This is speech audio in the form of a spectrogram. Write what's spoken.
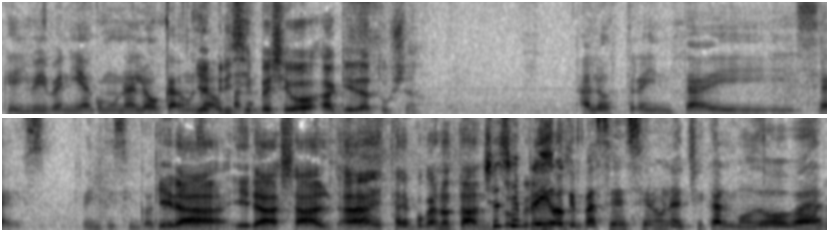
que iba y venía como una loca de un ¿Y el lado para- príncipe llegó a qué edad tuya? a los 36, 35, Que era, 36. era ya alta. Ah, esta época no tanto. Yo siempre digo que pasé de ser una chica almodóvar,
